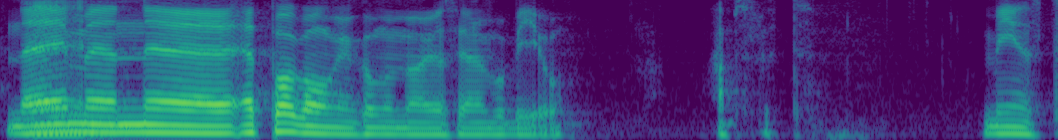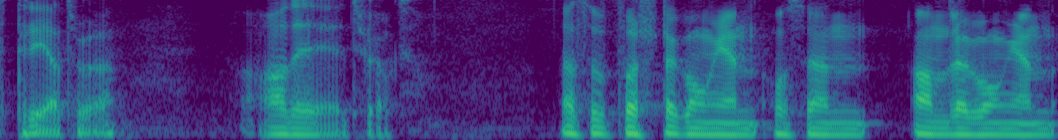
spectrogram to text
Nej, men eh, ett par gånger kommer man att se den på bio. Absolut. Minst tre tror jag. Ja, det tror jag också. Alltså första gången och sen andra gången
